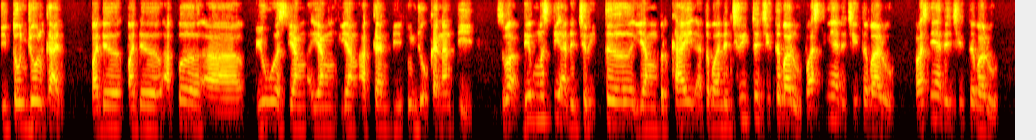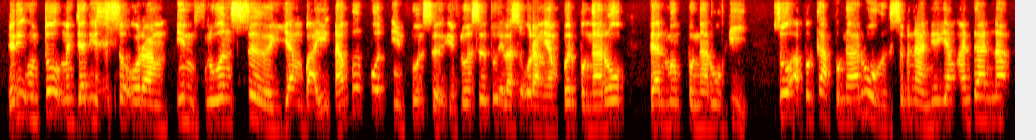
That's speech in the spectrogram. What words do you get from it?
ditunjulkan pada pada apa uh, viewers yang yang yang akan ditunjukkan nanti. Sebab dia mesti ada cerita yang berkait atau ada cerita-cerita baru. Pastinya ada cerita baru. Pastinya ada cerita baru. Jadi untuk menjadi seseorang influencer yang baik nama pun influencer. Influencer tu ialah seorang yang berpengaruh dan mempengaruhi. So apakah pengaruh sebenarnya yang anda nak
